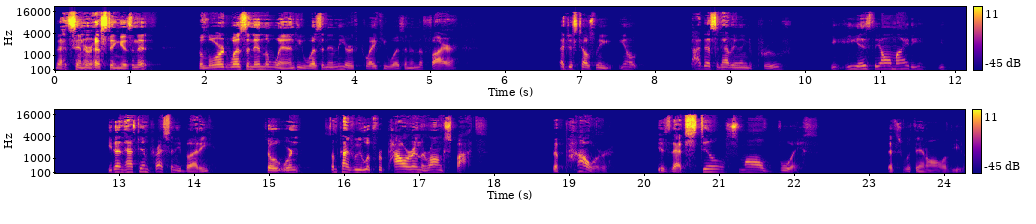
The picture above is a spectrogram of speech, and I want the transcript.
that's interesting, isn't it? The Lord wasn't in the wind, He wasn't in the earthquake, He wasn't in the fire. That just tells me, you know, God doesn't have anything to prove. He, he is the Almighty. He, he doesn't have to impress anybody. So we're sometimes we look for power in the wrong spots. The power is that still small voice that's within all of you.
